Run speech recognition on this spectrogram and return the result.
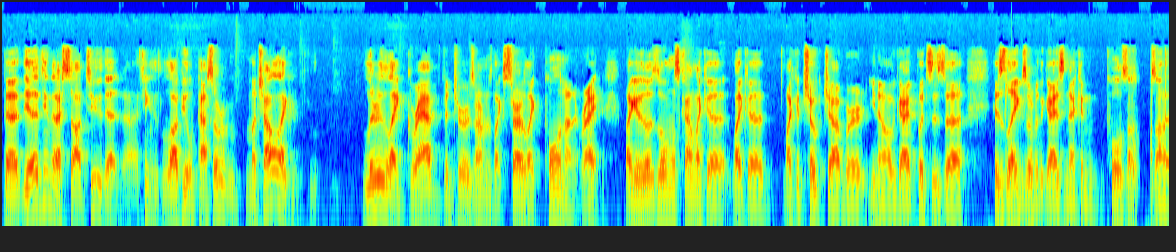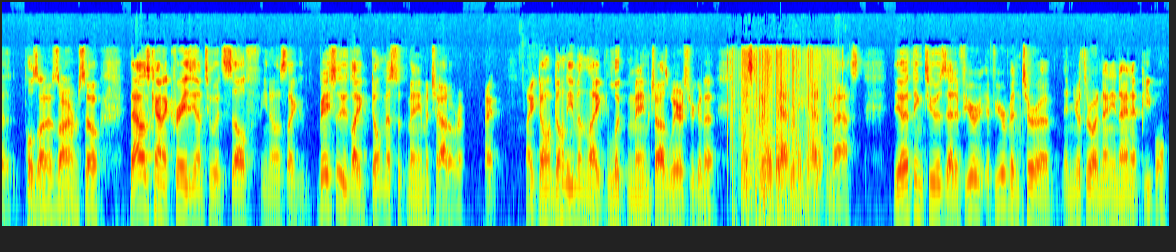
the the other thing that I saw too that I think a lot of people pass over, Machado like literally like grabbed Ventura's arm and like started like pulling on it, right? Like it was almost kind of like a like a like a choke job where you know a guy puts his uh his legs over the guy's neck and pulls on pulls on his arm. So that was kind of crazy unto itself. You know, it's like basically like don't mess with Manny Machado, right? Like don't don't even like look Manny Machado's wares. You're gonna it's gonna go bad really bad fast. The other thing too is that if you're if you're Ventura and you're throwing 99 at people,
